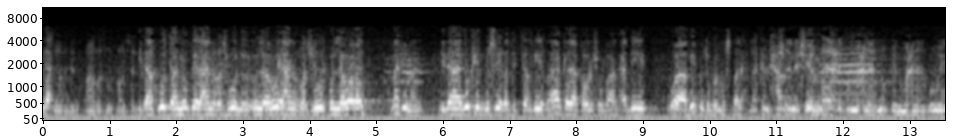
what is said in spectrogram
لا. قال الرسول صلى الله عليه وسلم. إذا قلت نقل عن الرسول ولا روي عن الرسول ولا ورد ما في مانع. إذا ذكر بصيغة التمريض هكذا قول شراح الحديث وفي كتب المصطلح. لكن الحاضرين يا شيخ لا يعرفون معنى نقل ومعنى روي.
